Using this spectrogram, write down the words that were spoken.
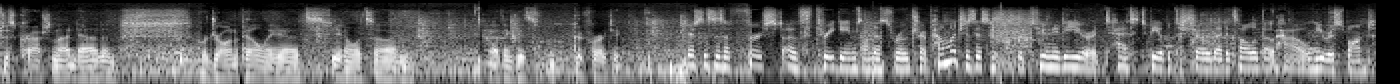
just crashing that net and or drawing a penalty. It's you know it's. Um, I think it's good for our team. Chris, this is a first of three games on this road trip. How much is this an opportunity or a test to be able to show that it's all about how you respond?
